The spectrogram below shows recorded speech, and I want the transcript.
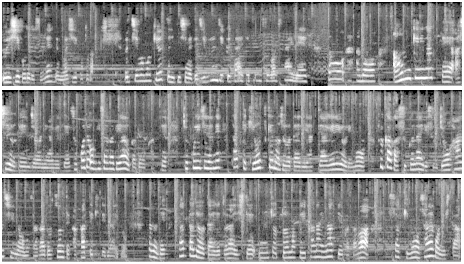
嬉しいことですよね。でも嬉しいことだ。内ももキュッと引き締めて自分軸大切に過ごしたいです。そう、あの、仰向けになって足を天井に上げて、そこでお膝が出会うかどうかって、直立でね、立って気をつけの状態でやってあげるよりも、負荷が少ないですよ。上半身の重さがドツンってかかってきてない分。なので、立った状態でトライして、うん、ちょっとうまくいかないなっていう方は、さっきの最後にした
